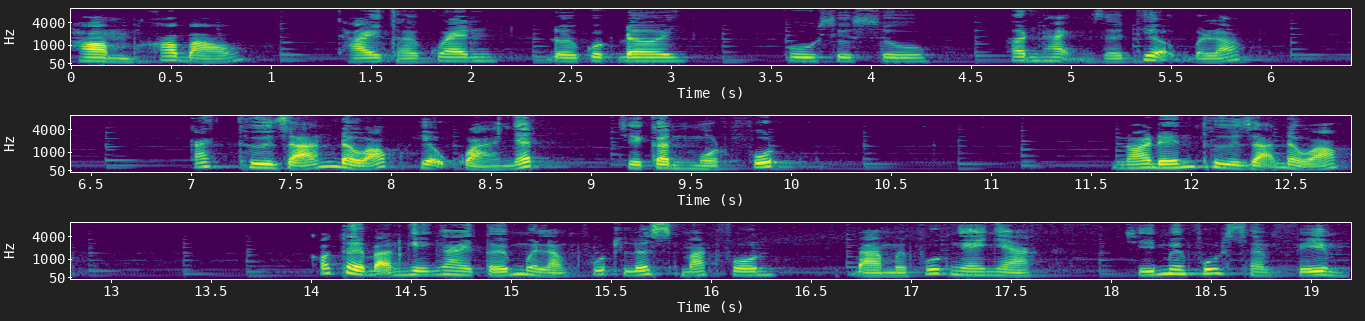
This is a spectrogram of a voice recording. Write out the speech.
hòm kho báu, thay thói quen, đổi cuộc đời, Phu Su Su hân hạnh giới thiệu blog. Cách thư giãn đầu óc hiệu quả nhất chỉ cần một phút. Nói đến thư giãn đầu óc, có thể bạn nghĩ ngay tới 15 phút lướt smartphone, 30 phút nghe nhạc, 90 phút xem phim,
